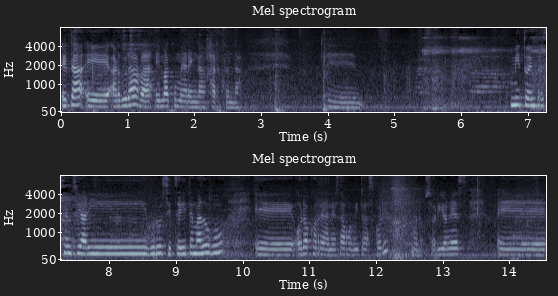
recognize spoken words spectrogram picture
Eta e, ardura ba, emakumearen gan jartzen da. E, mitoen presentziari buruz hitz egiten badugu, e, orokorrean ez dago mito askorik, bueno, zorionez e,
